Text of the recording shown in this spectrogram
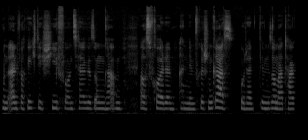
und einfach richtig schief vor uns hergesungen haben, aus Freude an dem frischen Gras oder dem Sommertag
